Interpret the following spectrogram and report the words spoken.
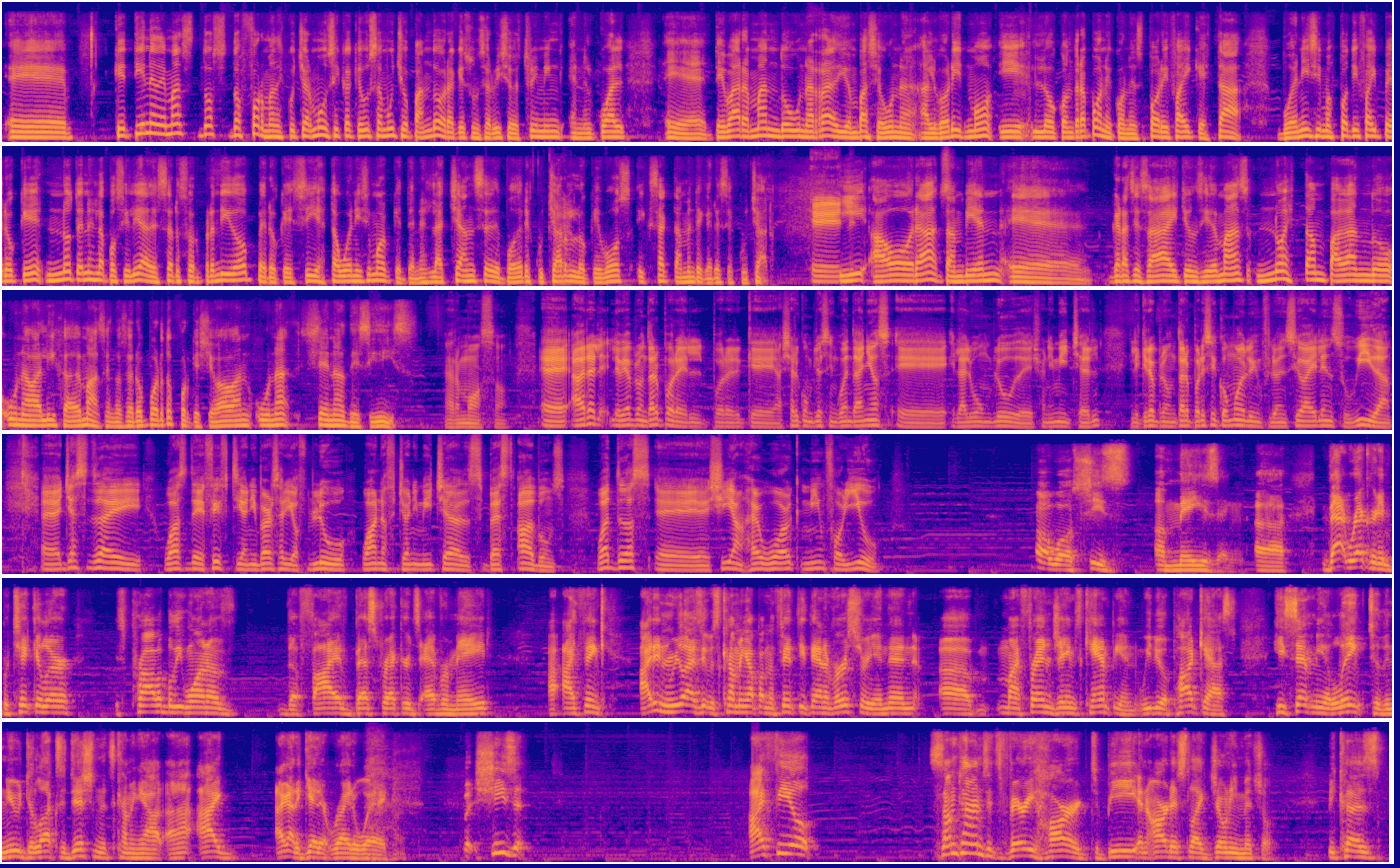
que tiene además dos, formas de escuchar música, que usa mucho Pandora, que es un servicio de streaming en el cual eh, te va armando una radio en base a un algoritmo y lo contrapone con Spotify, que está buenísimo Spotify, pero que no tenés la posibilidad de ser sorprendido, pero que sí está buenísimo, que tenés la chance de poder escuchar lo que vos exactamente querés escuchar. Eh, y ahora también, eh, gracias a iTunes y demás, no están pagando una valija de más en los aeropuertos porque llevaban una llena de CDs. Hermoso. Eh, ahora le, voy a preguntar por el, por el que ayer cumplió 50 años, el álbum Blue de Johnny Mitchell. le quiero preguntar por eso y cómo lo influenció a él en su vida. yesterday was the 50th anniversary of Blue, one of Johnny Mitchell's best albums. What does she and her work mean for you? Oh well, she's amazing. Uh, that record in particular is probably one of the five best records ever made. I, I think I didn't realize it was coming up on the 50th anniversary, and then uh, my friend James Campion, we do a podcast. He sent me a link to the new deluxe edition that's coming out, and I I, I got to get it right away. But she's, I feel sometimes it's very hard to be an artist like Joni Mitchell because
